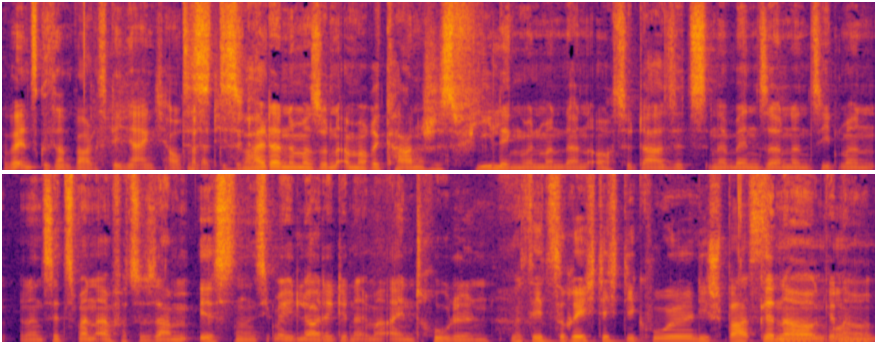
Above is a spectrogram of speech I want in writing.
Aber insgesamt war das denen ja eigentlich auch das, relativ das egal. war halt dann immer so ein amerikanisches Feeling, wenn man dann auch so da sitzt in der Mensa und dann sieht man, dann sitzt man einfach zusammen, isst und dann sieht man die Leute, die dann immer eintrudeln. Man sieht so richtig die coolen, die Spasten. Genau, genau.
